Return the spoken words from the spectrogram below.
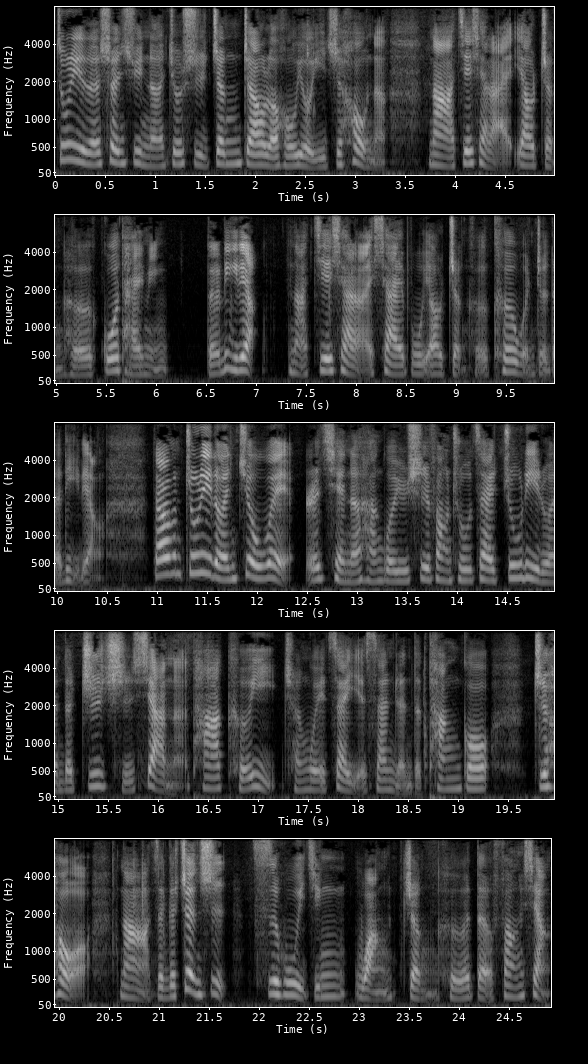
朱立伦的顺序呢，就是征召了侯友宜之后呢，那接下来要整合郭台铭的力量，那接下来下一步要整合柯文哲的力量。当朱立伦就位，而且呢，韩国瑜释放出在朱立伦的支持下呢，他可以成为在野三人的汤沟之后哦，那整个阵势似乎已经往整合的方向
